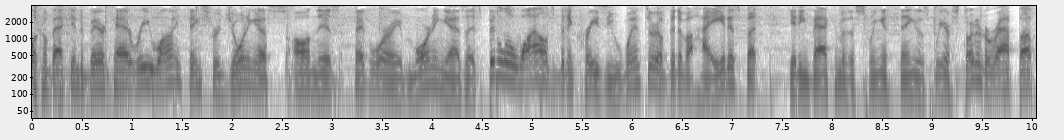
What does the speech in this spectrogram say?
Welcome back into Bearcat Rewind. Thanks for joining us on this February morning. As it's been a little while, it's been a crazy winter, a bit of a hiatus, but getting back into the swing of things as we are starting to wrap up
